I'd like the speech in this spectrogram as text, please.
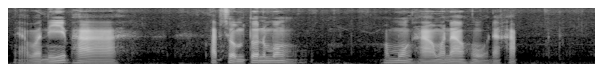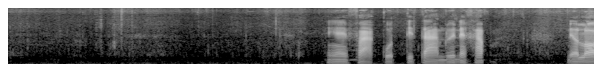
เนี่ย วันนี้พารับชมต้นมะม่วงมะม่วงหาวมะนาวโหนะครับ ยังไงฝากกดติดตามด้วยนะครับ เดี๋ยวรอ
